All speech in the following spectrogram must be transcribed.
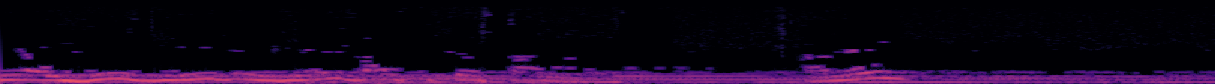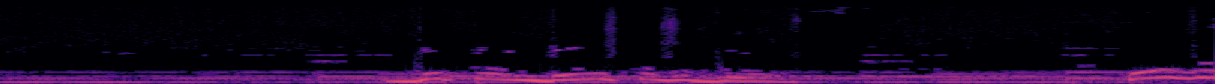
em alguns níveis nem vai se cansar mais. Amém? Dependência de Deus. Quando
